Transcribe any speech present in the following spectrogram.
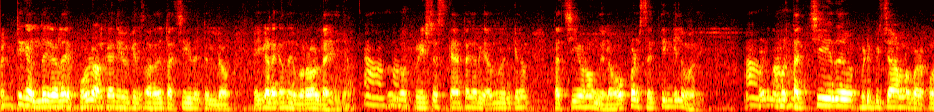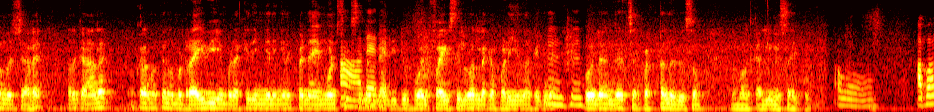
മറ്റ് കല്ലുകൾ എപ്പോഴും ആൾക്കാർ ചോദിക്കുന്നത് സാർ അത് ടച്ച് ചെയ്തിട്ടില്ലോ? കൈ കിടക്കുന്ന എമറോൾഡ് ആയിരിക്കാം. പ്രീഷ്യസ് കാറ്റഗറി അതൊന്നും ഒരിക്കലും ടച്ച് ചെയ്യണമെന്നില്ല ഓപ്പൺ സെറ്റിംഗിൽ മതി. എപ്പോഴും നമ്മൾ ടച്ച് ചെയ്ത് പിടിപ്പിച്ചാലുള്ള കുഴപ്പമെന്ന് വെച്ചാൽ അത് കാലക്രമത്തിൽ നമ്മൾ ഡ്രൈവ് ചെയ്യുമ്പോഴൊക്കെ ഇങ്ങനെ ഇങ്ങനെ ഇപ്പം nine one six ninety two point five സിൽവറിലൊക്കെ പണിയുന്നതൊക്കെ ഇങ്ങനെ പോയിട്ട് അതിന്റെ പെട്ടെന്ന് ഒരു ദിവസം നമ്മൾ കല്ല് മിസ്സായി പോകും അപ്പം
